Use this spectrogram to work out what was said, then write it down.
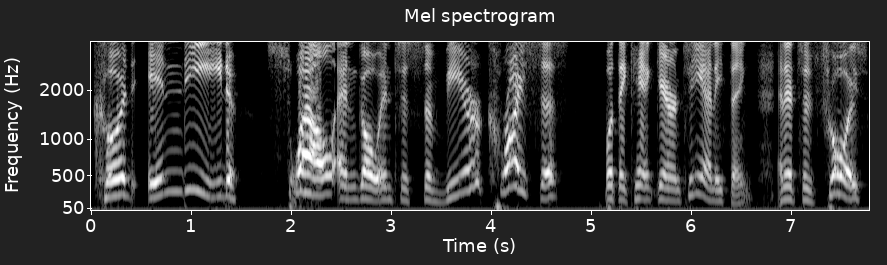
could indeed swell and go into severe crisis, but they can't guarantee anything. And it's a choice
